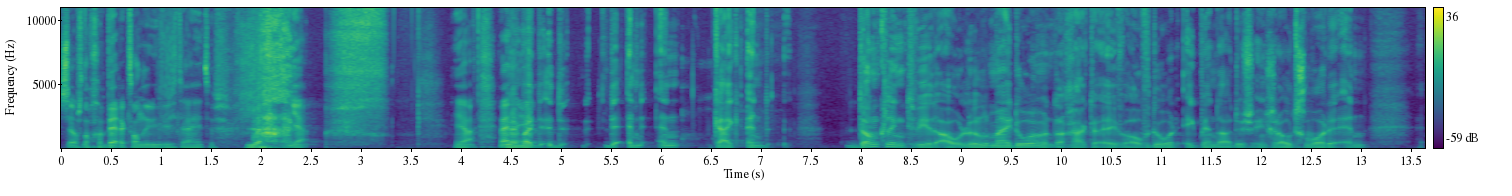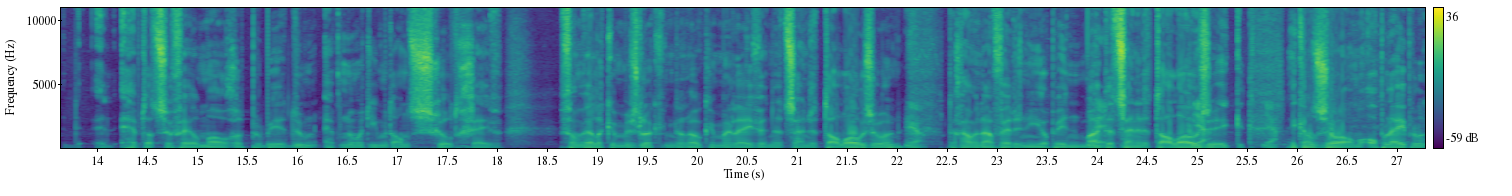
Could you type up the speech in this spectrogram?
Ja. Zelfs nog gewerkt aan de universiteit, dus ja. Ja. Nee, maar de, de, de- en, en kijk, en dan klinkt weer de oude lullen mij door, want dan ga ik er even over door. Ik ben daar dus in groot geworden en heb dat zoveel mogelijk proberen te doen. Heb nooit iemand anders schuld gegeven. Van welke mislukking dan ook in mijn leven. En dat zijn de talloze hoor. Ja, Daar gaan we nou verder niet op in. Maar Nee. dat zijn de talloze. Ja. Ik, ja, ik kan zo allemaal oplepelen.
